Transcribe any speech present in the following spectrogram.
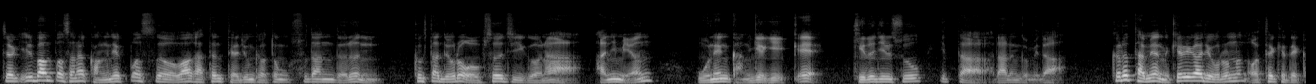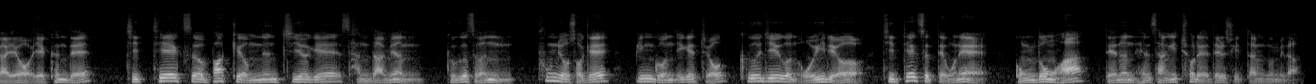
즉 일반 버스나 광역버스와 같은 대중교통 수단들은 극단적으로 없어지거나 아니면 운행 간격이 꽤 길어질 수 있다라는 겁니다. 그렇다면 결과적으로는 어떻게 될까요? 예컨대 GTX밖에 없는 지역에 산다면 그것은 풍요 속의 빈곤이겠죠. 그 지역은 오히려 GTX 때문에 공동화되는 현상이 초래될 수 있다는 겁니다.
